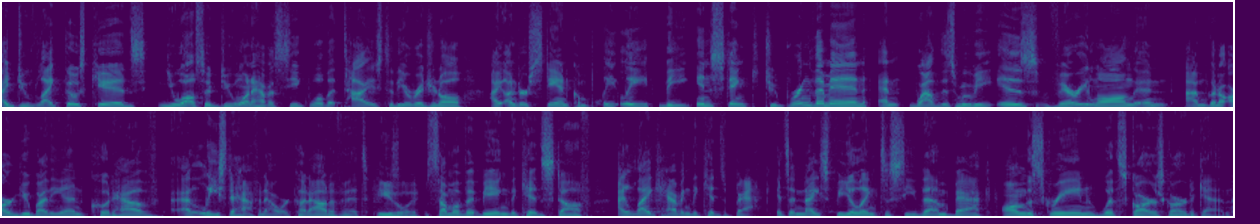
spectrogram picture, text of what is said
I do like those kids. You also do want to have a sequel that ties to the original. I understand completely the instinct to bring them in. And while this movie is very long, and I'm going to argue by the end could have at least a half an hour cut out of it, Easily. some of it being the kids' stuff. I like having the kids back. It's a nice feeling to see them back on the screen with Skarsgård again.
